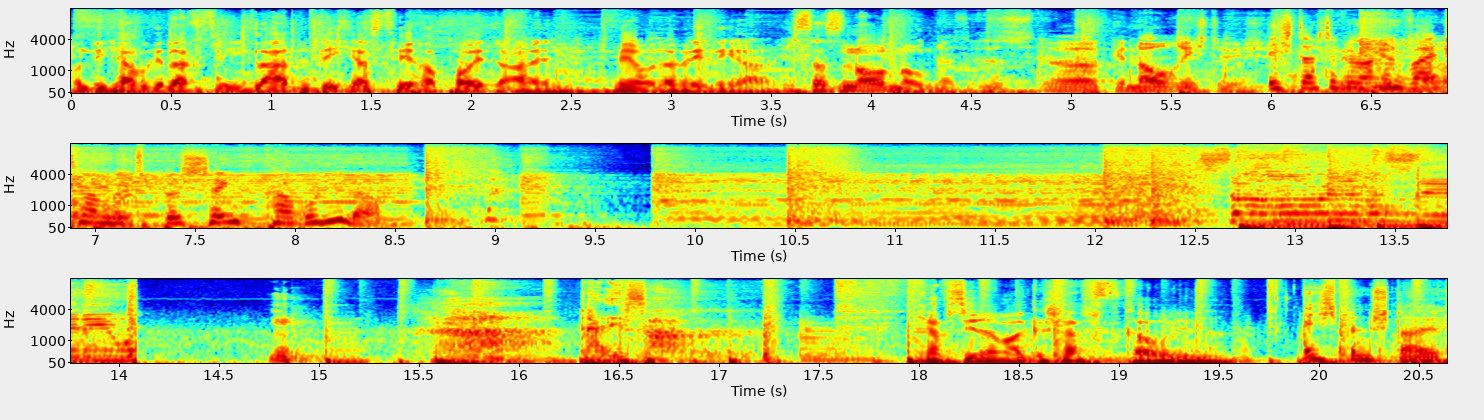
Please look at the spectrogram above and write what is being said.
Und ich habe gedacht, ich lade dich als Therapeut ein, mehr oder weniger. Ist das in Ordnung? Das ist äh, genau richtig. Ich dachte, wir machen weiter mit Beschenk Carolina. Da ist er. Ich habe es wieder mal geschafft, Carolina. Ich bin stolz.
